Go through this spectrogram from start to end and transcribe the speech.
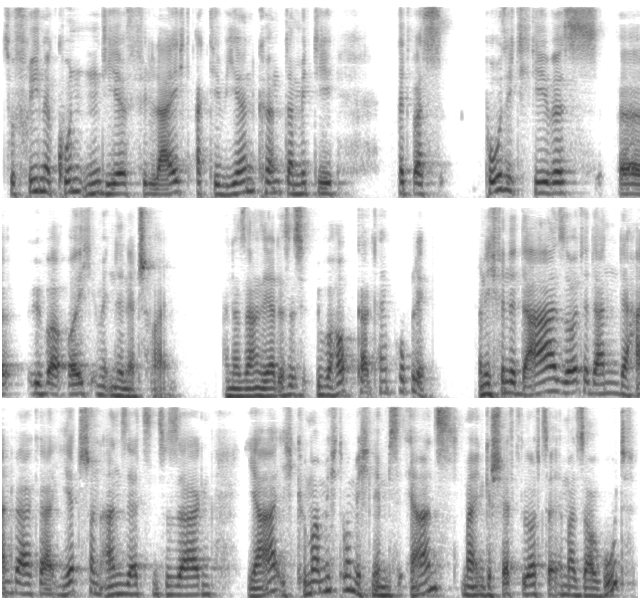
zufriedene Kunden, die ihr vielleicht aktivieren könnt, damit die etwas Positives äh, über euch im Internet schreiben? Und dann sagen sie, ja, das ist überhaupt gar kein Problem. Und ich finde, da sollte dann der Handwerker jetzt schon ansetzen zu sagen, ja, ich kümmere mich drum, ich nehme es ernst, mein Geschäft läuft zwar immer saugut,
